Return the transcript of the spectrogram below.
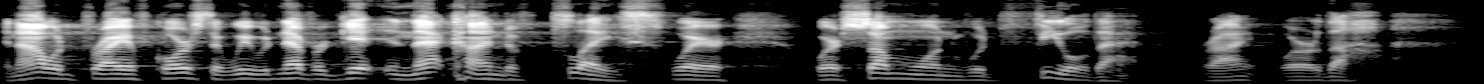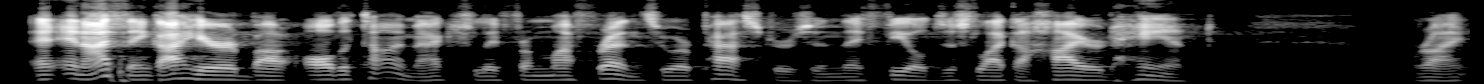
and I would pray, of course, that we would never get in that kind of place where, where someone would feel that, right? Where the and, and I think I hear about all the time actually from my friends who are pastors and they feel just like a hired hand right?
